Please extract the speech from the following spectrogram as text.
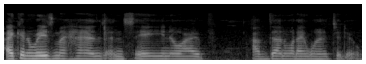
I can raise my hands and say, you know, I've, I've done what I wanted to do.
